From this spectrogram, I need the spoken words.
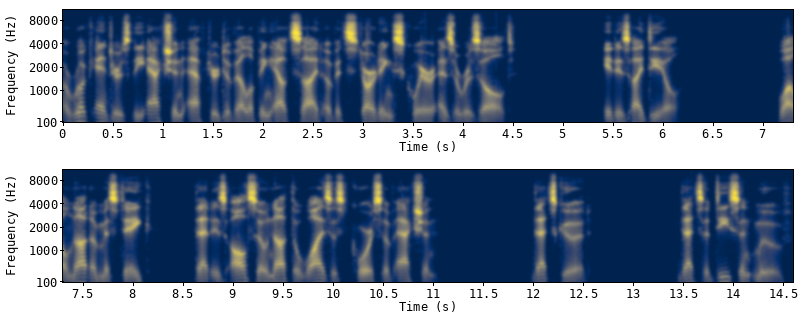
A rook enters the action after developing outside of its starting square as a result. It is ideal. While not a mistake, that is also not the wisest course of action. That's good. That's a decent move.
